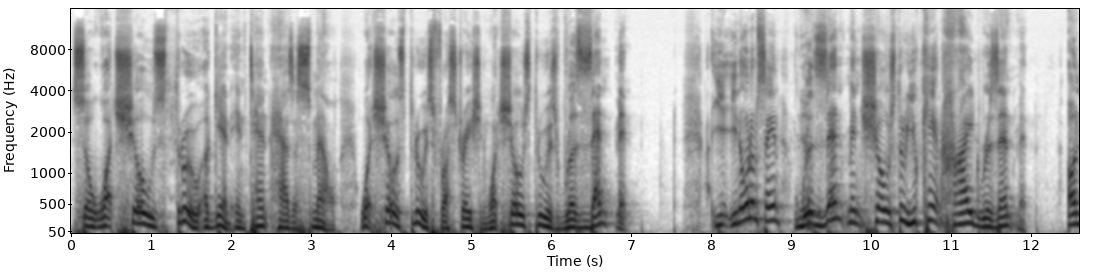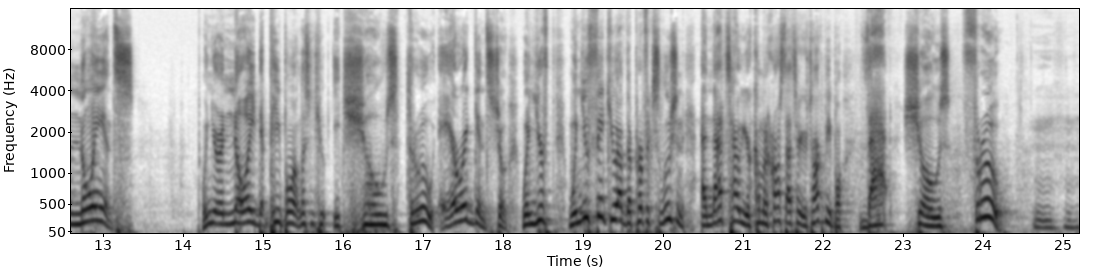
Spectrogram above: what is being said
So what shows through again intent has a smell. What shows through is frustration. What shows through is resentment you, you know what I'm saying? Resentment shows through. You can't hide resentment. Annoyance. When you're annoyed that people aren't listening to you, it shows through. Arrogance shows when you're when you think you have the perfect solution, and that's how you're coming across. That's how you're talking to people. That shows through. Mm-hmm.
